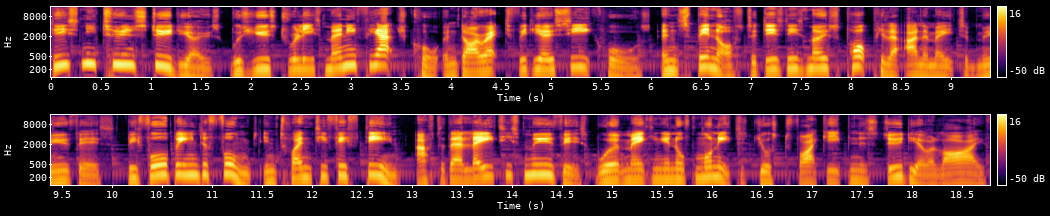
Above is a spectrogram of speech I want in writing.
DisneyToon Studios was used to release many theatrical and direct video sequels and spin offs to Disney's most popular animated movies, before being defunct in 2015 after their latest movies weren't making enough money to justify keeping the studio alive.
